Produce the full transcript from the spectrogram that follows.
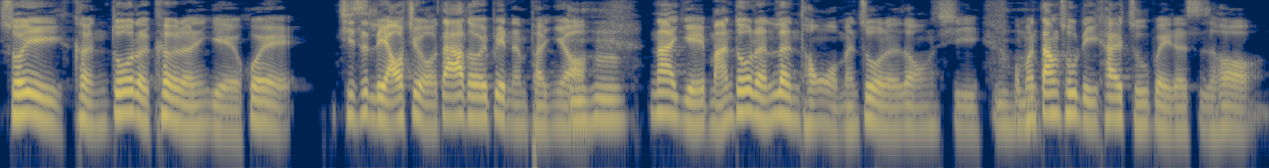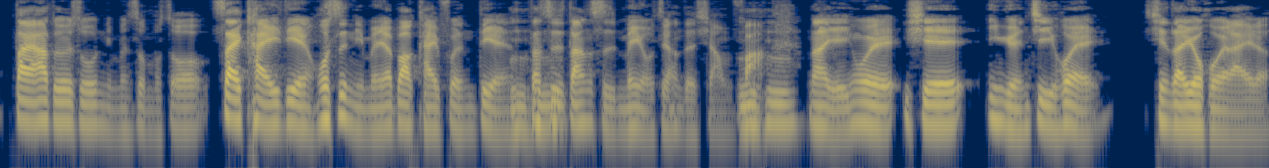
所以很多的客人也会。其实聊久，大家都会变成朋友。嗯、那也蛮多人认同我们做的东西。嗯、我们当初离开竹北的时候，大家都会说：“你们什么时候再开店，或是你们要不要开分店？”嗯、但是当时没有这样的想法。嗯、那也因为一些因缘际会，现在又回来了。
